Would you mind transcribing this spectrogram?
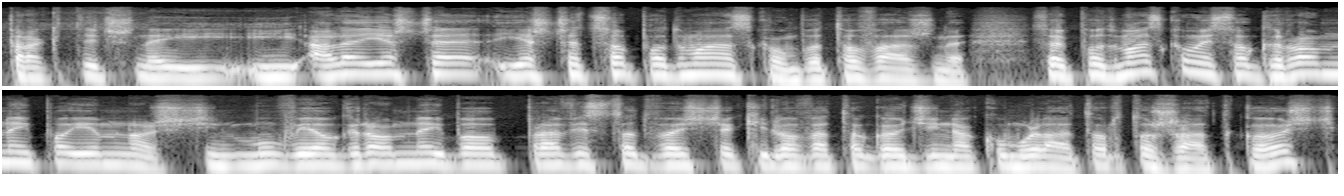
praktyczne i, i ale jeszcze, jeszcze co pod maską, bo to ważne. Słuchaj, pod maską jest ogromnej pojemności. Mówię ogromnej, bo prawie 120 kWh akumulator to rzadkość.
